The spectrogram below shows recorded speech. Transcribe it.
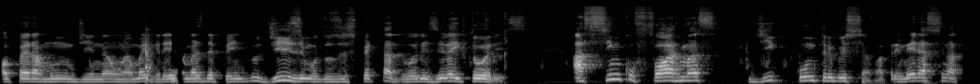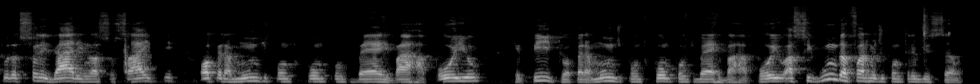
Opera Mundi não é uma igreja, mas depende do dízimo dos espectadores e leitores. Há cinco formas de contribuição. A primeira é a assinatura solidária em nosso site, operamundi.com.br barra apoio. Repito, operamundi.com.br barra apoio. A segunda forma de contribuição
